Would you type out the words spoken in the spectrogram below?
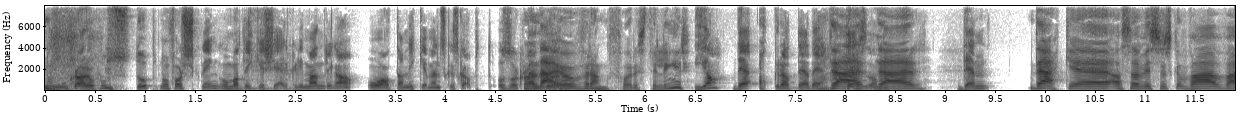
noen klarer å hoste opp noe forskning om at det ikke skjer klimaendringer, og at de ikke er menneskeskapt. Men det er jo vrangforestillinger. Ja, det er akkurat det det er. Det er, sånn- det er, den det er ikke Altså, hvis du skal Hva, hva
